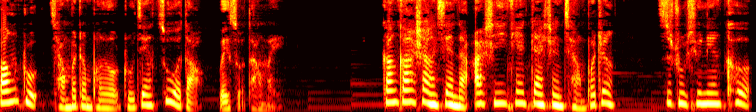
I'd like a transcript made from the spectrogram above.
帮助强迫症朋友逐渐做到为所当为。刚刚上线的二十一天战胜强迫症自助训练课，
